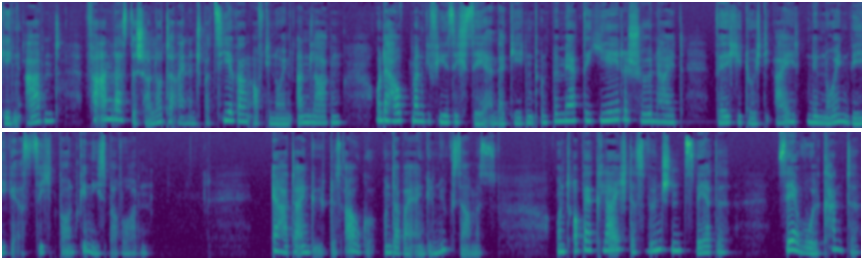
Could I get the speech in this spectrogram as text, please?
Gegen Abend veranlasste Charlotte einen Spaziergang auf die neuen Anlagen, und der Hauptmann gefiel sich sehr in der Gegend und bemerkte jede Schönheit, welche durch die eigenen neuen Wege erst sichtbar und genießbar wurden. Er hatte ein geübtes Auge und dabei ein genügsames, und ob er gleich das Wünschenswerte sehr wohl kannte,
